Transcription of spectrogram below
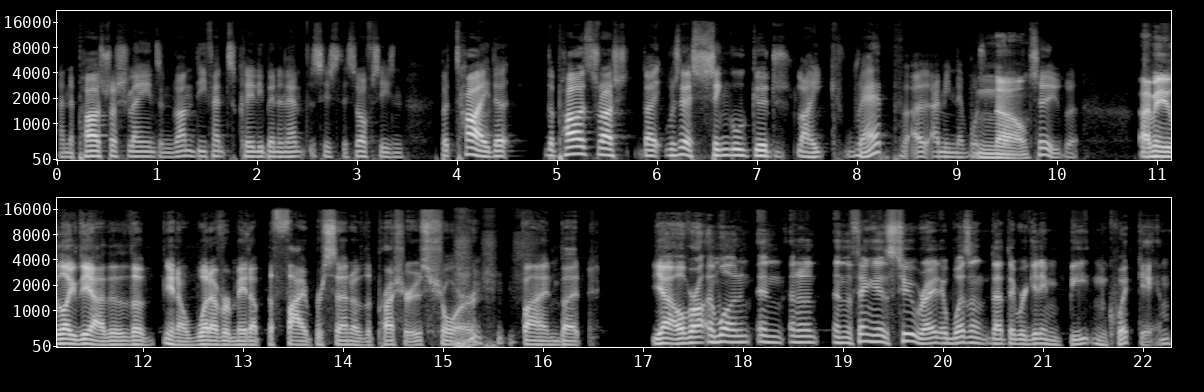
and the pass rush lanes and run defense has clearly been an emphasis this offseason. But Ty, the the pass rush, like, was there a single good like rep? I, I mean, there was No. two, but I mean, like, yeah, the the you know whatever made up the five percent of the pressures, sure, fine, but yeah, overall, and well, and and and, uh, and the thing is too, right? It wasn't that they were getting beaten quick game,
